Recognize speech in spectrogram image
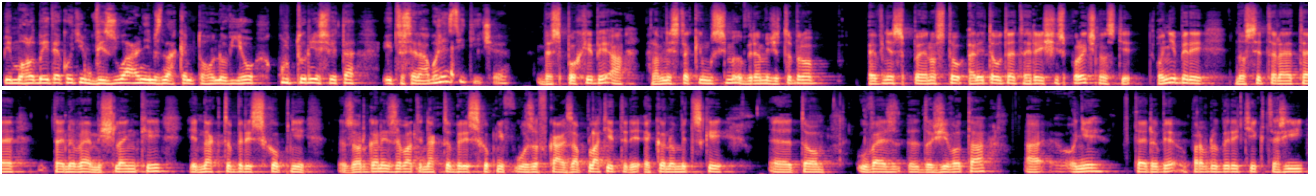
by mohl být jako tím vizuálním znakem toho nového kulturního světa, i co se náboženství týče? Bez pochyby a hlavně si taky musíme uvědomit, že to bylo pevně spojeno s tou elitou té tehdejší společnosti. Oni byli nositelé té, té nové myšlenky, jednak to byli schopni zorganizovat, jednak to byli schopni v úzovkách zaplatit, tedy ekonomicky eh, to uvést do života. A oni v té době opravdu byli ti, kteří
